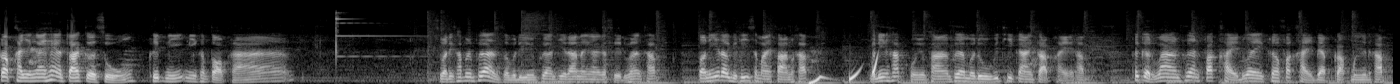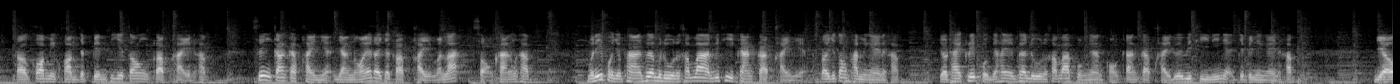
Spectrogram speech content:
กลับไข่ยังไงให้อัตราเกิดสูง คลิปนี้มีคำตอบครับ สวัสดีครับเพื่อนๆ สวัสดีเพื่อนๆที่ร้านงานเกษตรทุกท่านครับ ตอนนี้เราอยู่ที่สมายฟาร์มครับ วันนี้ครับผมจะพาเพื่อนมาดูวิธีการกลับไข่นะครับ ถ้าเกิดว่าเพื่อนฟักไข่ด้วยเครื่องฟักไข่แบบกลับมือนะครับ เราก็มีความจำเป็นที่จะต้องกลับไข่นะครับ ซึ่งการกลับไข่เนี่ย อย่างน้อยเราจะกลับไข่วันละ 2 ครั้งนะครับ วันนี้ผมจะพาเพื่อนมาดูนะครับว่าวิธีการกลับไข่เนี่ยเราจะต้องทำยังไงนะครับ เดี๋ยวท้ายคลิปผมจะให้เพื่อนๆดูนะครับว่าผลงานของการกลับไข่ด้วยวิธีนี้เนี่ยจะเป็นยังไงนะครับ เดี๋ยว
